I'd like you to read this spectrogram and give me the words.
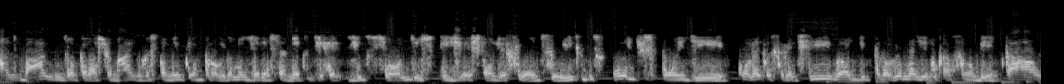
as bases operacionais, nós também temos um programa de gerenciamento de resíduos sólidos e gestão de efluentes líquidos, onde dispõe de coleta seletiva, de programas de educação ambiental,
